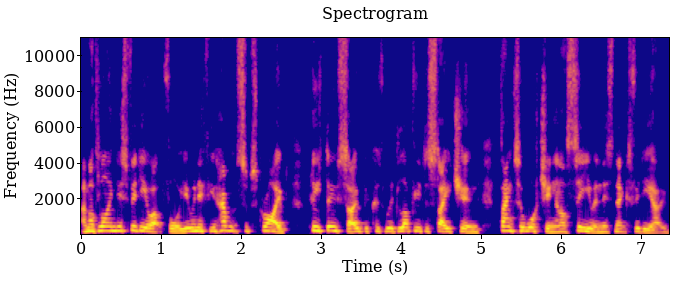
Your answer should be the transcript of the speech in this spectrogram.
And I've lined this video up for you. And if you haven't subscribed, please do so because we'd love you to stay tuned. Thanks for watching and I'll see you in this next video.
